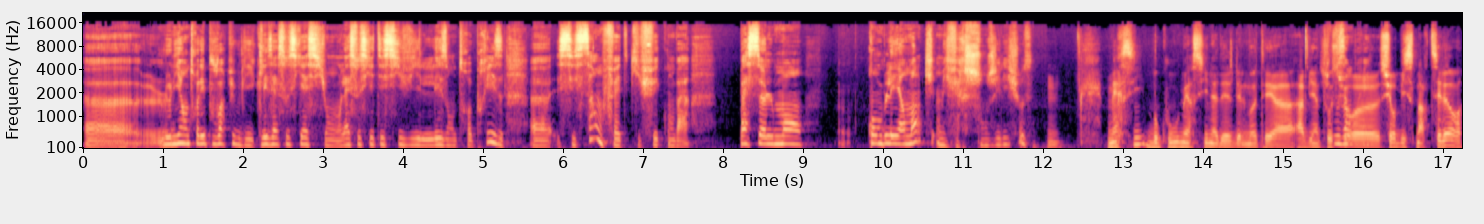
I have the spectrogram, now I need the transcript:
le lien entre les pouvoirs publics, les associations, la société civile, les entreprises. c'est ça en fait qui fait qu'on va pas seulement combler un manque, mais faire changer les choses. Hmm. Merci beaucoup, merci Nadège Delmotte et à, bientôt sur, euh, sur Bismart. C'est l'heure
